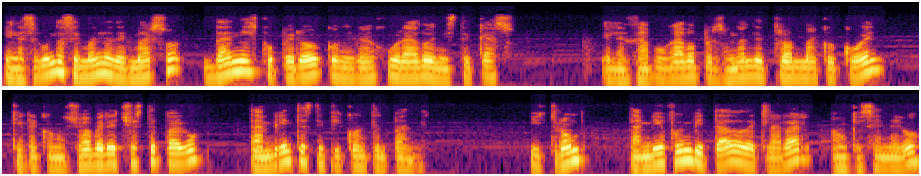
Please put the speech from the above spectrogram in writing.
En la segunda semana de marzo, Daniels cooperó con el Gran Jurado en este caso. El abogado personal de Trump, Michael Cohen, que reconoció haber hecho este pago, también testificó ante el panel. Y Trump también fue invitado a declarar, aunque se negó.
